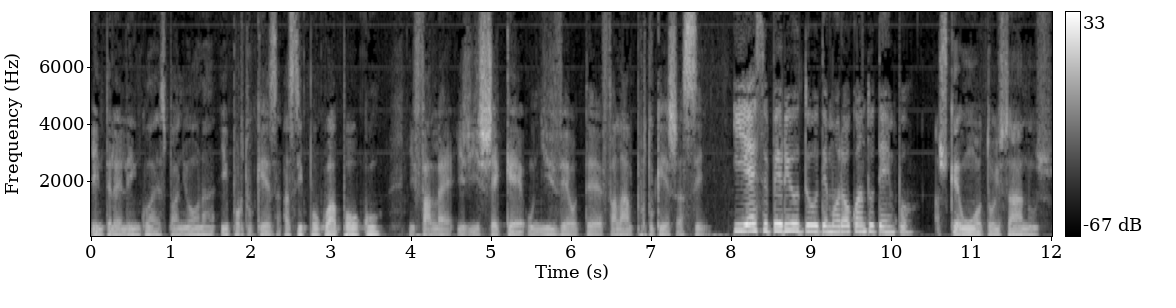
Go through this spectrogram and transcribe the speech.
entre a língua espanhola e portuguesa. Assim, pouco a pouco, e falei, e e cheguei ao nível de falar português assim. E esse período demorou quanto tempo? Acho que um ou dois anos.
